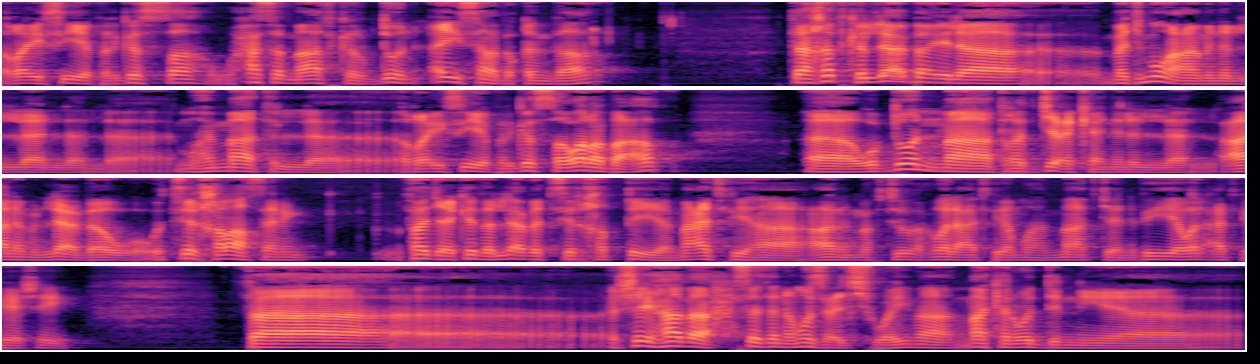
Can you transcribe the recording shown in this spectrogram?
رئيسية في القصة وحسب ما أذكر بدون أي سابق إنذار تأخذك اللعبة إلى مجموعة من المهمات الرئيسية في القصة ورا بعض آه، وبدون ما ترجعك يعني لعالم اللعبة وتصير خلاص يعني فجأة كذا اللعبة تصير خطية ما عاد فيها عالم مفتوح ولا عاد فيها مهمات جانبية ولا عاد فيها شيء. فالشيء هذا حسيت إنه مزعج شوي ما ما كان ودي إني آه،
